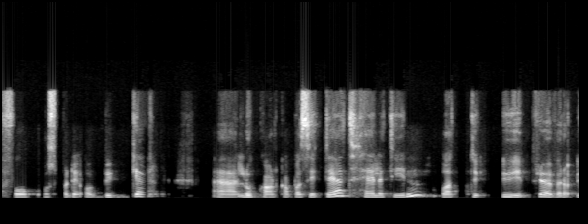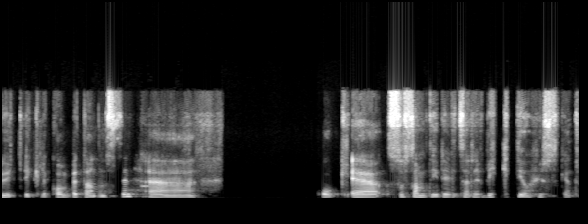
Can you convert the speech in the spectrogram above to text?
fokus på det å bygge lokal kapasitet hele tiden, og at du prøver å utvikle kompetansen og eh, så Samtidig så er det viktig å huske at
